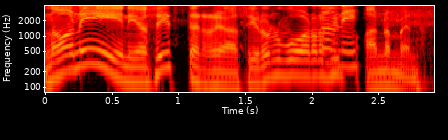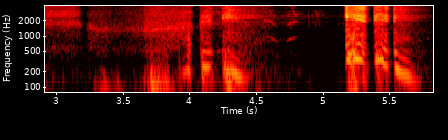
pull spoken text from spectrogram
No niin, ja sitten Rea, sinun vuorosi. Noniin. Anna mennä.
